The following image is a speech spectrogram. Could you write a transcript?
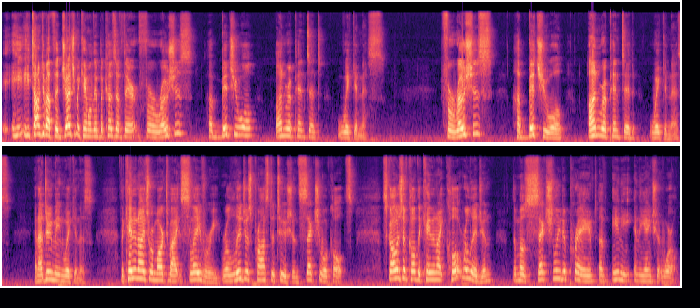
he, he talked about the judgment came on them because of their ferocious, habitual, unrepentant wickedness. Ferocious, habitual, unrepented wickedness. And I do mean wickedness. The Canaanites were marked by slavery, religious prostitution, sexual cults. Scholars have called the Canaanite cult religion the most sexually depraved of any in the ancient world.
